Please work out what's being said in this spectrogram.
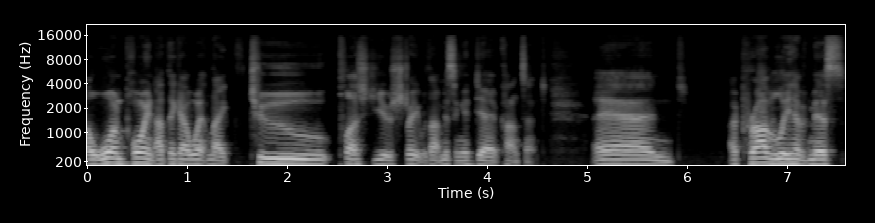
at one point, I think I went like two plus years straight without missing a day of content, and I probably have missed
